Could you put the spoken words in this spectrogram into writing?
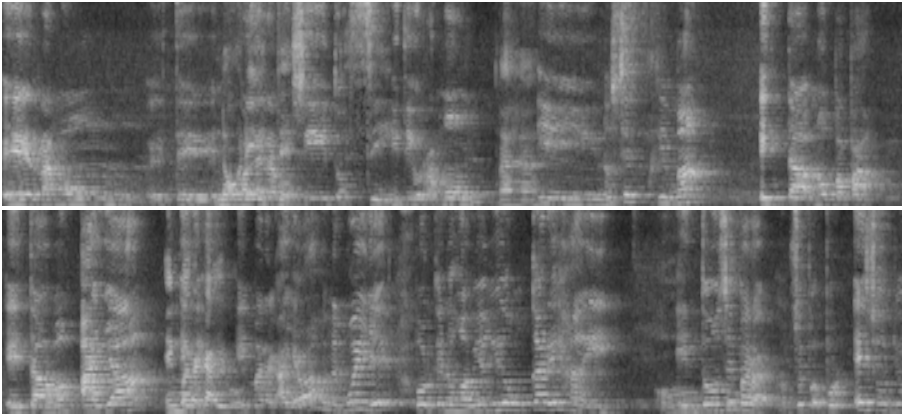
eh, Ramón, este, papá de. Ramoncito, Sí. y tío Ramón, Ajá. y no sé qué más, está, no papá, estaban allá En Maracaibo. en Mara- allá abajo en el muelle, porque nos habían ido a buscar es ahí. Oh. Entonces, para, no sé, por- eso yo,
